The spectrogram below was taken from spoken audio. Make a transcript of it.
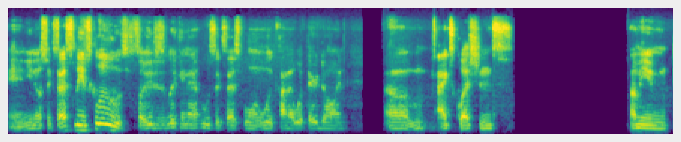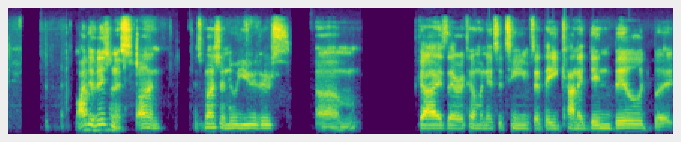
and you know success leaves clues. So you're just looking at who's successful and what kind of what they're doing. Um, ask questions. I mean, my division is fun. It's a bunch of new users. Um, guys that are coming into teams that they kind of didn't build, but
